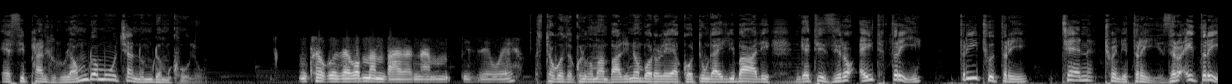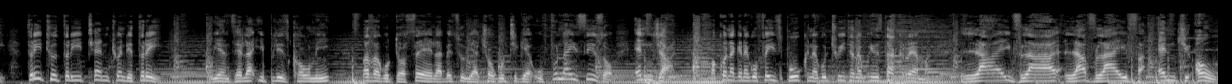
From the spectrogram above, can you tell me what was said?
esiphandlulula umuntu omutsha nomuntu omkhulu ngithokoza kwamambala nam biziwe sithokoze khulu kwamambala inomboro leya kodwa ungayilibali ngethi 083 323 1023 083 323 1023 uyenzela i-please call me baza kudosela bese uyatsho ukuthi-ke ufuna isizo elinjani bakhona-ke nakufacebook nakutwitter naku-instagram live love life ngo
